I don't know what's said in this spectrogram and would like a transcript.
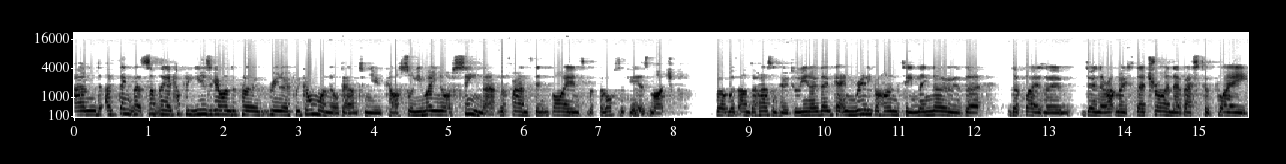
and I think that's something a couple of years ago under Pellegrino, if we'd gone 1 0 down to Newcastle, you may not have seen that. The fans didn't buy into the philosophy as much. But with under Hasenhüttl, you know, they're getting really behind the team. They know that the players are doing their utmost. They're trying their best to play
